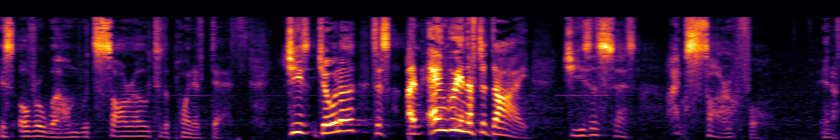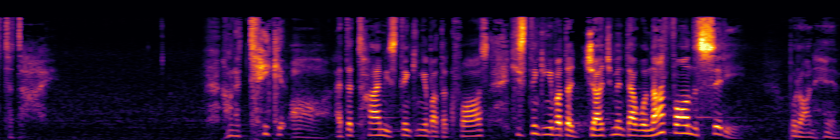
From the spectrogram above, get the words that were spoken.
is overwhelmed with sorrow to the point of death. Jesus, Jonah says, I'm angry enough to die. Jesus says, I'm sorrowful enough to die. I'm going to take it all. At the time he's thinking about the cross, he's thinking about the judgment that will not fall on the city, but on him.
